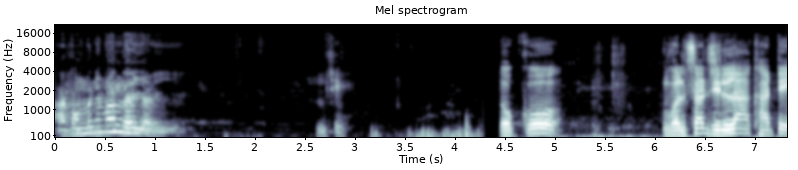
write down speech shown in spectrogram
આ કંપની બંધ થઈ જવી જી. લોકો વલસાડ જિલ્લા ખાતે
